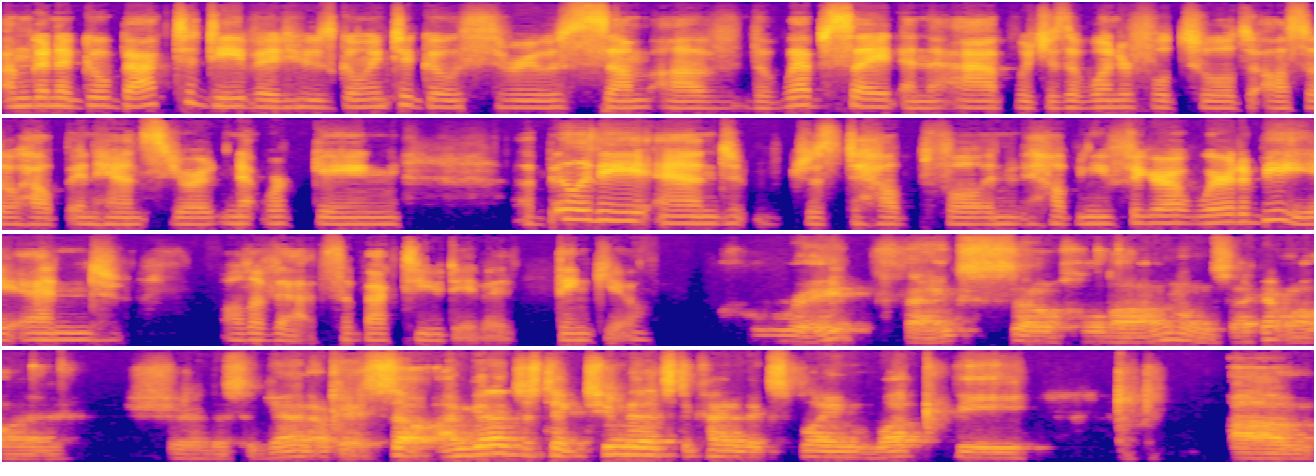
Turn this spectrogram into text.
I'm going to go back to David, who's going to go through some of the website and the app, which is a wonderful tool to also help enhance your networking ability and just helpful in helping you figure out where to be and all of that. So back to you, David. Thank you. Great, thanks. So hold on one second while I share this again. Okay, so I'm gonna just take two minutes to kind of explain what the um,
